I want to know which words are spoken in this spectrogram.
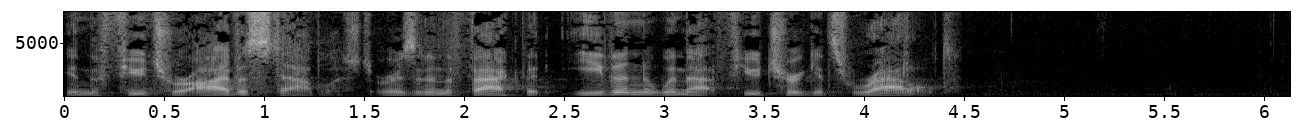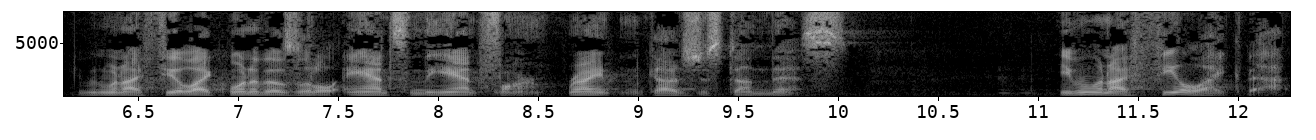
in the future I've established? Or is it in the fact that even when that future gets rattled, even when I feel like one of those little ants in the ant farm, right? And God's just done this. Even when I feel like that,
